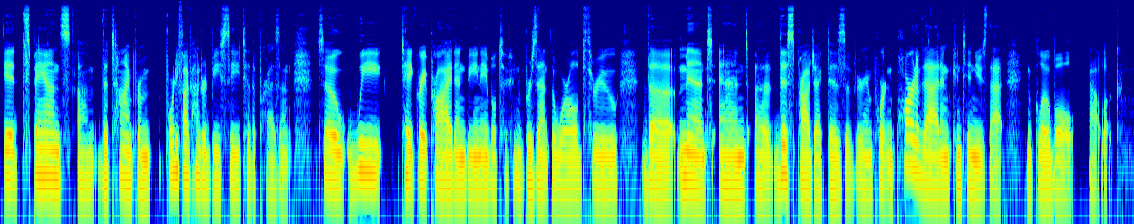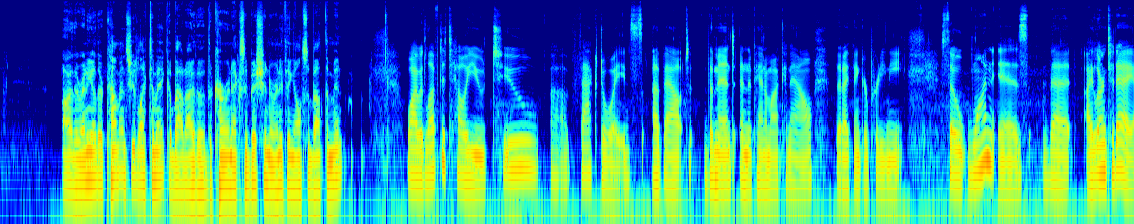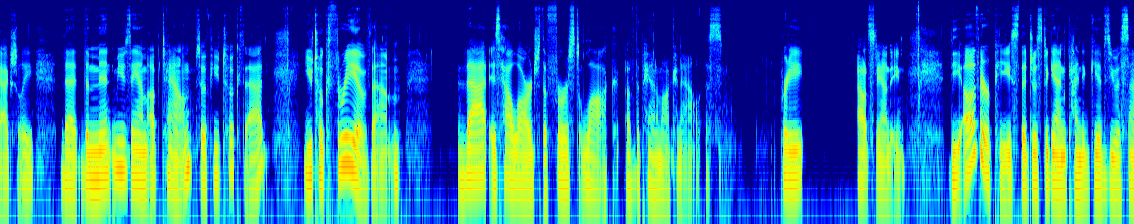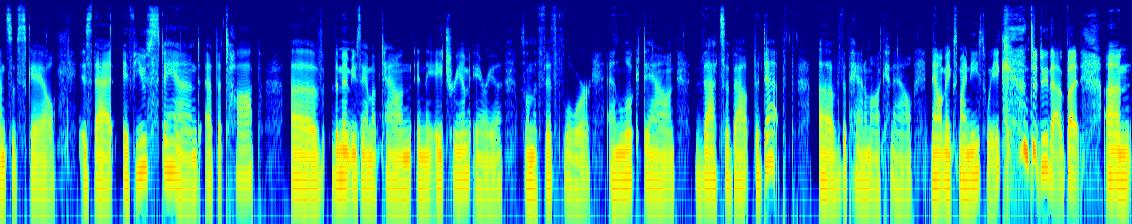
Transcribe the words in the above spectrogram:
it spans um, the time from 4500 BC to the present. So we take great pride in being able to present the world through the Mint. And uh, this project is a very important part of that and continues that global outlook. Are there any other comments you'd like to make about either the current exhibition or anything else about the Mint? Well, I would love to tell you two uh, factoids about the Mint and the Panama Canal that I think are pretty neat. So, one is that I learned today actually that the Mint Museum uptown, so if you took that, you took three of them, that is how large the first lock of the Panama Canal is. Pretty outstanding. The other piece that just again kind of gives you a sense of scale is that if you stand at the top of the Mint Museum uptown in the atrium area, so on the fifth floor, and look down, that's about the depth of the Panama Canal. Now it makes my knees weak to do that, but um,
